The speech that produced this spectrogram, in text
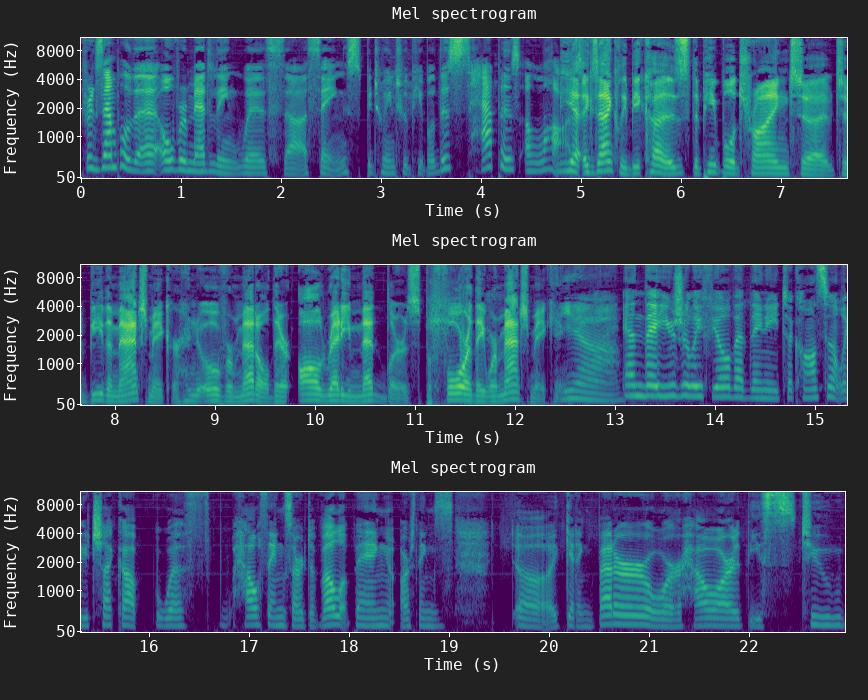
For example, the over meddling with uh, things between two people. This happens a lot. Yeah, exactly. Because the people trying to to be the matchmaker and over meddle, they're already meddlers before they were matchmaking. Yeah. and they usually feel that they need to constantly check up with how things are developing. Are things uh, getting better, or how are these two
